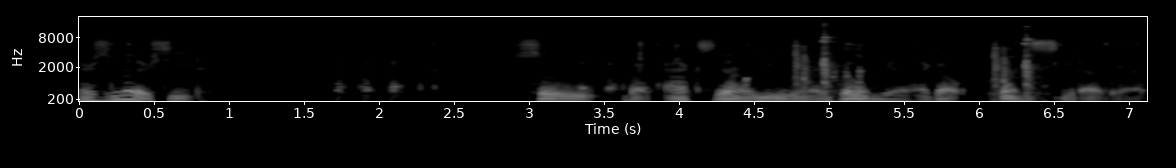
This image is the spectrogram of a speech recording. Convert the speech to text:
There's another seed. So, by accidentally using my bone meal, I got one seed out of that.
